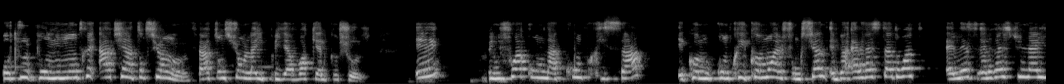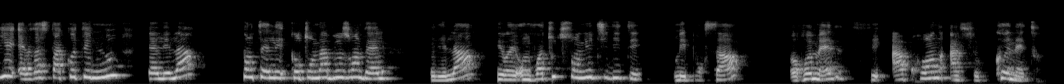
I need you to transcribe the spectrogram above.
pour, nous montrer, ah tiens, attention, fais attention, là, il peut y avoir quelque chose. Et une fois qu'on a compris ça et compris comment elle fonctionne, eh ben, elle reste à droite elle, reste une alliée, elle reste à côté de nous, elle est là quand on a besoin d'elle. Elle est là et on voit toute son utilité. Mais pour ça, remède, c'est apprendre à se connaître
